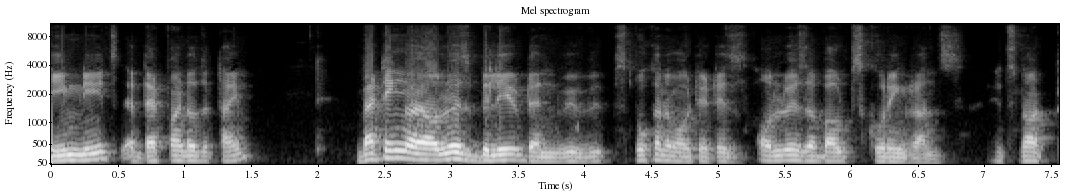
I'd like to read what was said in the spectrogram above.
team needs at that point of the time batting i always believed and we've spoken about it is always about scoring runs it's not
